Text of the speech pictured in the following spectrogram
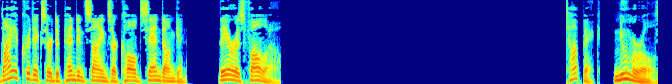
Diacritics or dependent signs are called sandongan. They are as follow. Topic: Numerals.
